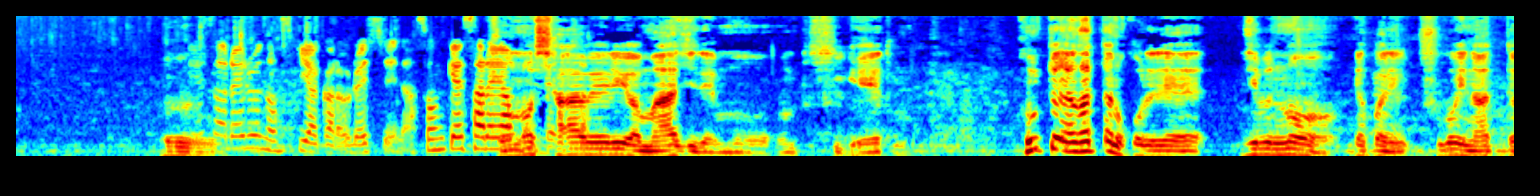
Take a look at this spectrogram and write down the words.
うん。尊敬されるの好きやから嬉しいな。尊敬されやこもんね喋りはマジでもう、ほんとすげえと思って。本当に上がったの、これで。自分の、やっぱりすごいなって、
